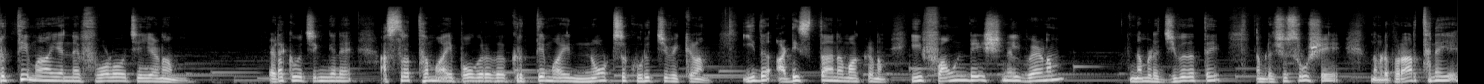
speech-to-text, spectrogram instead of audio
കൃത്യമായി എന്നെ ഫോളോ ചെയ്യണം. ഇടയ്ക്ക് വെച്ച് ഇങ്ങനെ അശ്രദ്ധമായി പോകരുത് കൃത്യമായി നോട്ട്സ് കുറിച്ച് വെക്കണം. ഇത് അടിസ്ഥാനമാക്കണം. ഈ ഫൗണ്ടേഷനിൽ വേണം നമ്മുടെ ജീവിതത്തെ നമ്മുടെ ശുശ്രൂഷയെ നമ്മുടെ പ്രാർത്ഥനയെ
